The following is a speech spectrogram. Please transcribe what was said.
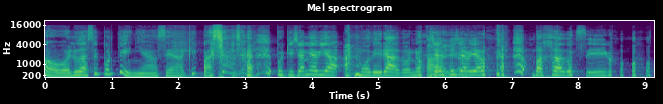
No, boluda, soy porteña. O sea, ¿qué pasa? O sea, porque ya me había moderado, ¿no? Ah, ya, ya. ya había bajado ese ego,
